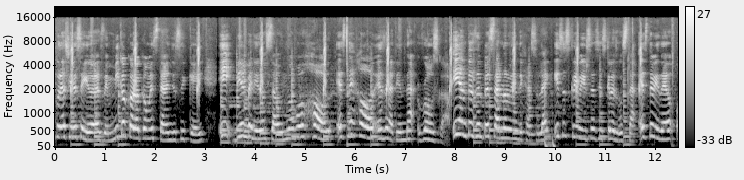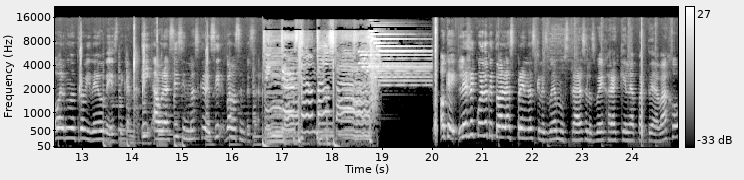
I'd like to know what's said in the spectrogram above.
Fieles seguidoras de Mi Cocoro, ¿cómo están? Yo soy Kay y bienvenidos a un nuevo haul. Este haul es de la tienda Rose Y antes de empezar no olviden dejar su like y suscribirse si es que les gusta este video o algún otro video de este canal. Y ahora sí, sin más que decir, vamos a empezar. Ok, les recuerdo que todas las prendas que les voy a mostrar se los voy a dejar aquí en la parte de abajo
